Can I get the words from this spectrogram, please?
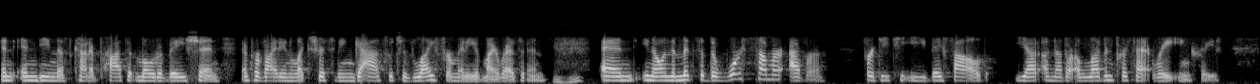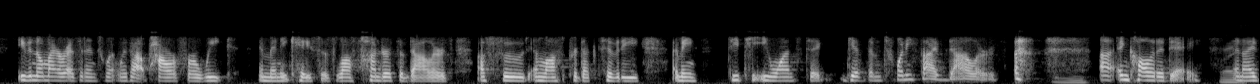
and ending this kind of profit motivation and providing electricity and gas, which is life for many of my residents. Mm-hmm. And, you know, in the midst of the worst summer ever for DTE, they filed yet another 11% rate increase, even though my residents went without power for a week in many cases, lost hundreds of dollars of food and lost productivity. I mean, DTE wants to give them $25 mm. uh, and call it a day. Right. And I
